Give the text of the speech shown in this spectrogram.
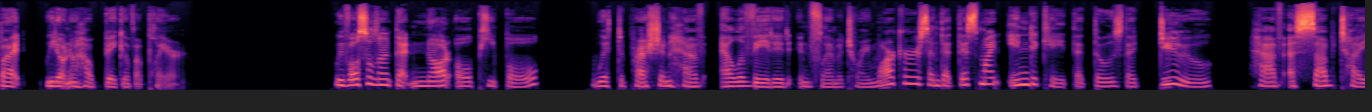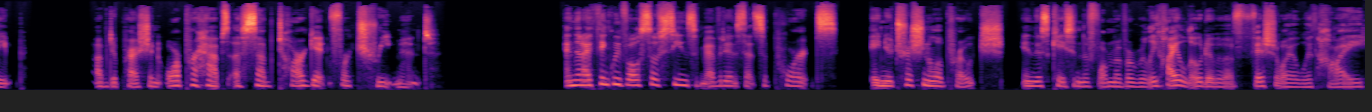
but we don't know how big of a player. We've also learned that not all people with depression have elevated inflammatory markers, and that this might indicate that those that do have a subtype of depression or perhaps a subtarget for treatment. And then I think we've also seen some evidence that supports a nutritional approach, in this case, in the form of a really high load of fish oil with high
